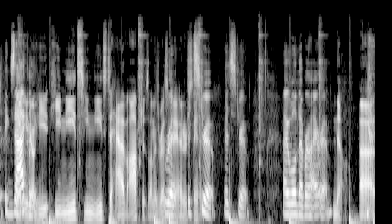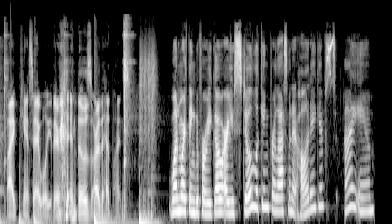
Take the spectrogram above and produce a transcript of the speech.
But, exactly. you know, he he needs he needs to have options on his resume. I understand. It's true. It's true. I will never hire him. No, uh, I can't say I will either. and those are the headlines. One more thing before we go. Are you still looking for last minute holiday gifts? I am.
